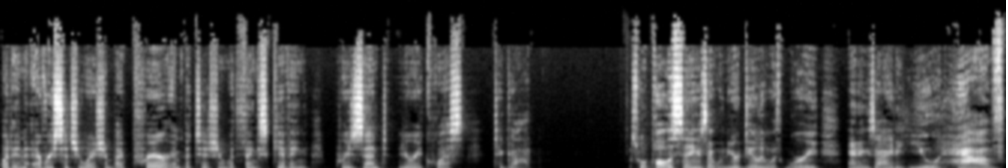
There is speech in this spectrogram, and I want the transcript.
but in every situation, by prayer and petition with thanksgiving, present your requests to God. So, what Paul is saying is that when you're dealing with worry and anxiety, you have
